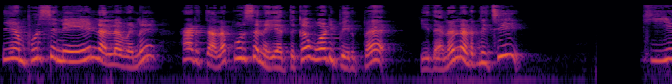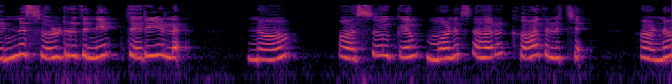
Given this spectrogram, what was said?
என் புருஷனே நல்லவன்னு அடுத்தால புருஷனை ஏற்றுக்க ஓடி போயிருப்ப. இதானே நடந்துச்சு? என்ன சொல்றதுன்னே தெரியல. நான் அசோக மனசார காதலிச்சேன். ஆனா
